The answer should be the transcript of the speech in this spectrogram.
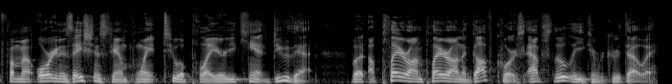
from an organization standpoint, to a player, you can't do that, but a player on player on a golf course, absolutely, you can recruit that way.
